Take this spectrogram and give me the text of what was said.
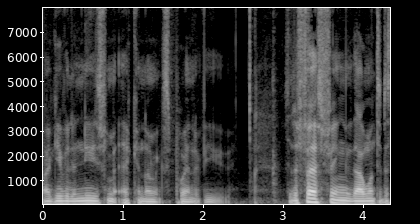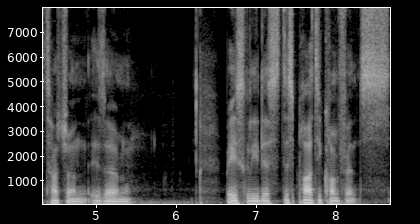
I'll give you the news from an economics point of view. So, the first thing that I wanted to touch on is um, basically this this party conference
